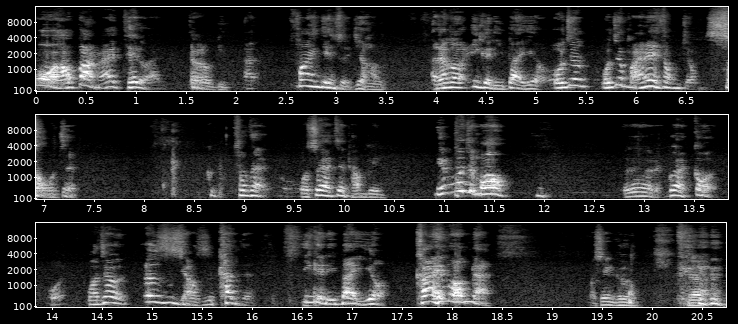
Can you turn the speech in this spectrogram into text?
哇，好棒！哎，贴了完倒落去啊，放一点水就好了。啊然后一个礼拜以后，我就我就把那桶酒守着，放在我睡在最旁边，你们不怎么？我说过来够了，我我就二十四小时看着，一个礼拜以后开封了，我先喝。啊。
